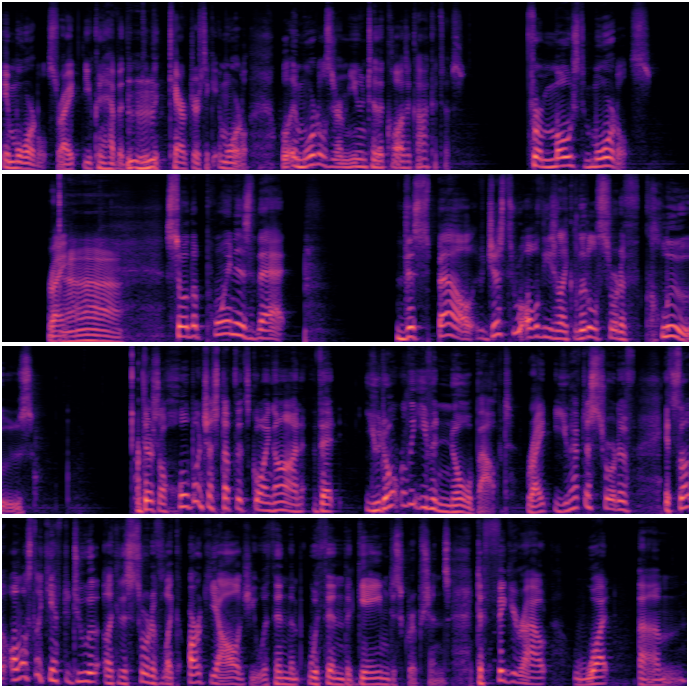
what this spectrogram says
immortals, right? You can have a, mm-hmm. the, the, characteristic immortal. Well, immortals are immune to the claws of Cocytus for most mortals, right? Ah. So the point is that the spell, just through all these like little sort of clues, there's a whole bunch of stuff that's going on that you don't really even know about, right? You have to sort of it's almost like you have to do like this sort of like archaeology within the within the game descriptions to figure out what um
